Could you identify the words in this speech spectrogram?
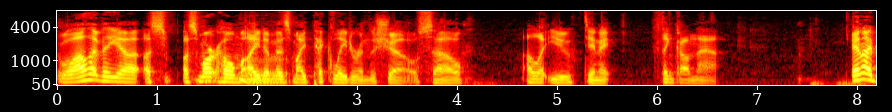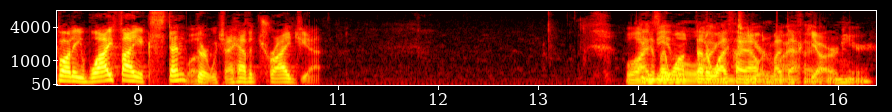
well, I'll have a uh, a, s- a smart home item as my pick later in the show, so I'll let you Didn't I? think on that. And I bought a Wi-Fi extender, Whoa. which I haven't tried yet. Well, Because be I want better Wi-Fi out in my Wi-Fi backyard. here.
